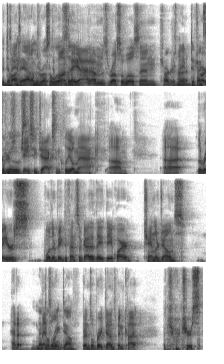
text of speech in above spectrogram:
Davante Adams, Russell Davante Wilson. Adams, Russell Wilson, Chargers made defensive Chargers, moves. J.C. Jackson, Khalil Mack. Um, uh, the Raiders, well, their big defensive guy that they, they acquired, Chandler Jones, had a Mental breakdown. Mental breakdown's been cut. The Chargers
